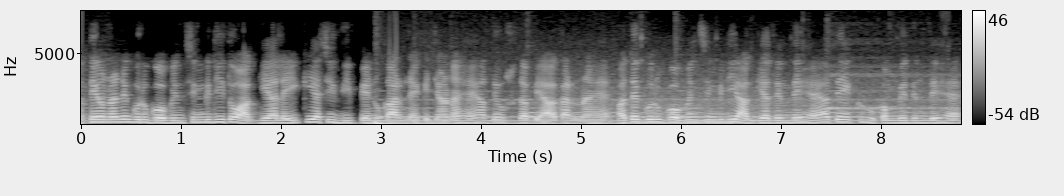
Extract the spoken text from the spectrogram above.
ਅਤੇ ਉਹਨਾਂ ਨੇ ਗੁਰੂ ਗੋਬਿੰਦ ਸਿੰਘ ਜੀ ਤੋਂ ਆਗਿਆ ਲਈ ਕਿ ਅਸੀਂ ਦੀਪੇ ਨੂੰ ਘਰ ਲੈ ਕੇ ਜਾਣਾ ਹੈ ਅਤੇ ਉਸ ਦਾ ਵਿਆਹ ਕਰਨਾ ਹੈ ਅਤੇ ਗੁਰੂ ਗੋਬਿੰਦ ਸਿੰਘ ਜੀ ਆਗਿਆ ਦਿੰਦੇ ਹੈ ਅਤੇ ਇੱਕ ਹੁਕਮ ਵੀ ਦਿੰਦੇ ਹੈ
